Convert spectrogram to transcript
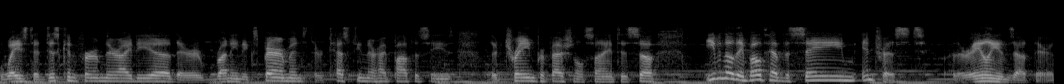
ways to disconfirm their idea, they're running experiments, they're testing their hypotheses, they're trained professional scientists. So even though they both have the same interest, are aliens out there,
